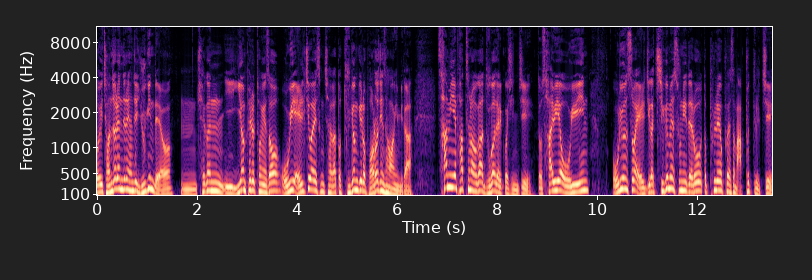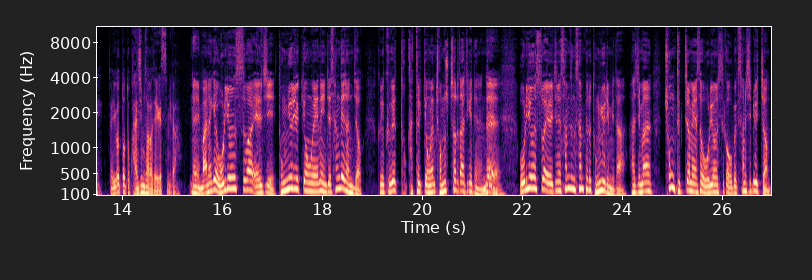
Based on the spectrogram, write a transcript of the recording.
또 이 전자랜드는 현재 6인데요. 음, 최근 이 2연패를 통해서 5위 LG와의 승차가 또 두 경기로 벌어진 상황입니다. 3위의 파트너가 누가 될 것인지 또 4위와 5위인 오리온스와 LG가 지금의 순위대로 또 플레이오프에서 맞붙을지 자, 이것도 또 관심사가 되겠습니다. 네, 만약에 오리온스와 LG 동률일 경우에는 이제 상대 전적 그리고 그게 더 같을 경우에는 점수차로 따지게 되는데 네. 오리온스와 LG는 3등 3패로 동률입니다. 하지만 총 득점에서 오리온스가 531점,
